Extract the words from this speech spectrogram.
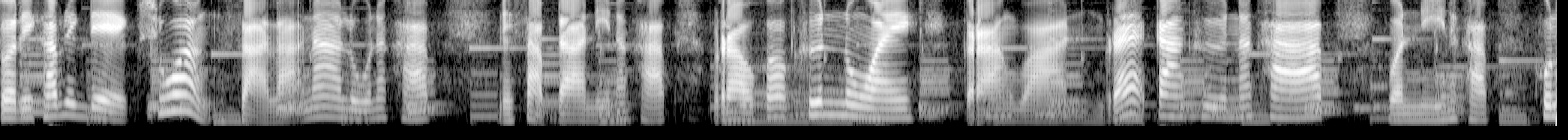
สวัสดีครับเด็กๆ ช่วงสาระน่ารู้นะครับ ในสัปดาห์นี้นะครับ เราก็ขึ้นหน่วยกลางวันและกลางคืนนะครับ วันนี้นะครับ คุณ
